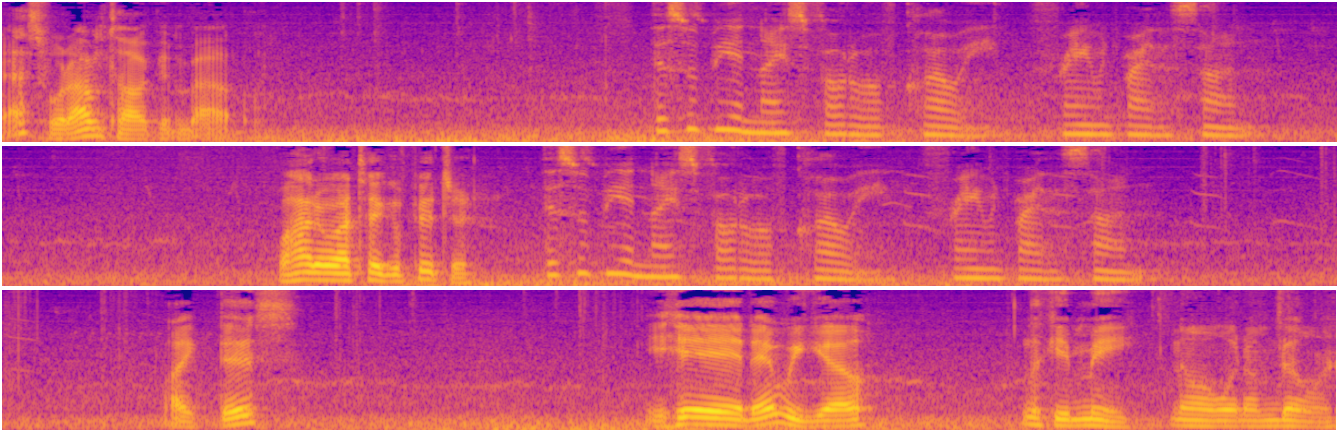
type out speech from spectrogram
That's what I'm talking about. This would be a nice photo of Chloe, framed by the sun. Well, how do I take a picture? This would be a nice photo of Chloe, framed by the sun. Like this? Yeah, there we go. Look at me, knowing what I'm doing.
